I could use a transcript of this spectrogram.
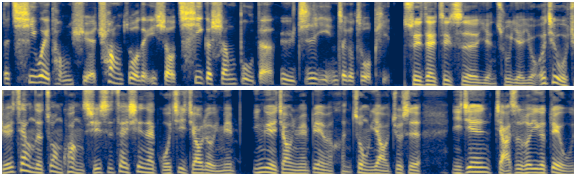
的七位同学创作了一首七个声部的《雨之吟》这个作品，所以在这次演出也有。而且我觉得这样的状况，其实在现在国际交流里面，音乐交流里面变得很重要。就是你今天假设说一个队伍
